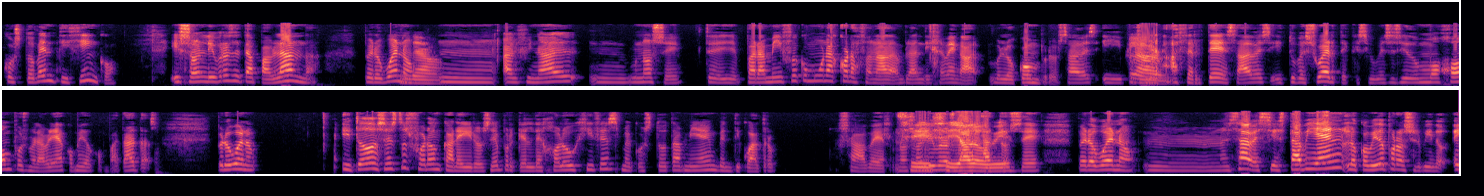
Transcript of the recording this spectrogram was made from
costó 25 y son libros de tapa blanda. Pero bueno, mm, al final, mm, no sé, te- para mí fue como una corazonada, en plan dije, venga, lo compro, ¿sabes? Y pues Claro. mira, acerté, ¿sabes? Y tuve suerte, que si hubiese sido un mojón, pues me lo habría comido con patatas. Pero bueno, y todos estos fueron careiros, ¿eh? Porque el de Hollow Heathens me costó también 24. O sea, a ver, no son Sí, libros lo baratos, ¿eh? Pero bueno, mm, ¿sabes? Si está bien, lo comido por lo servido. Y,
